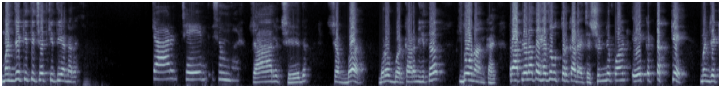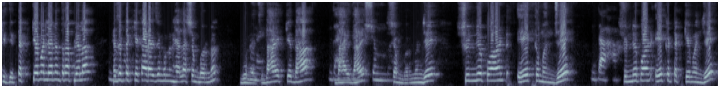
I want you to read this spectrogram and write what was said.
म्हणजे किती छेद किती येणार आहे? चार छेद शंभर. चार छेद शंभर. बरोबर कारण इथं दोन अंक आहेत तर आपल्याला आता ह्याचं उत्तर काढायचं शून्य पॉईंट एक टक्के म्हणजे किती? टक्के म्हणल्यानंतर आपल्याला ह्याचं टक्के काढायचं म्हणून ह्याला शंभरनं गुणायचं. गुणायचं. दहा एक्के दहा दहा दहा शंभर. म्हणजे शून्य पॉईंट एक म्हणजे दहा. शून्य पॉईंट एक टक्के म्हणजे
